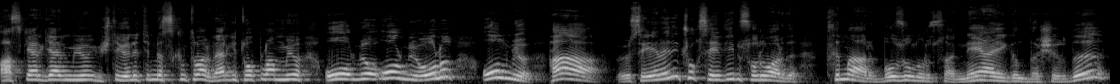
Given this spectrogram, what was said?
Asker gelmiyor. işte yönetimde sıkıntı var. Vergi toplanmıyor. O olmuyor. Olmuyor oğlu. Olmuyor. Ha ÖSYM'nin çok sevdiği bir soru vardı. Tımar bozulursa ne yaygınlaşırdı?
